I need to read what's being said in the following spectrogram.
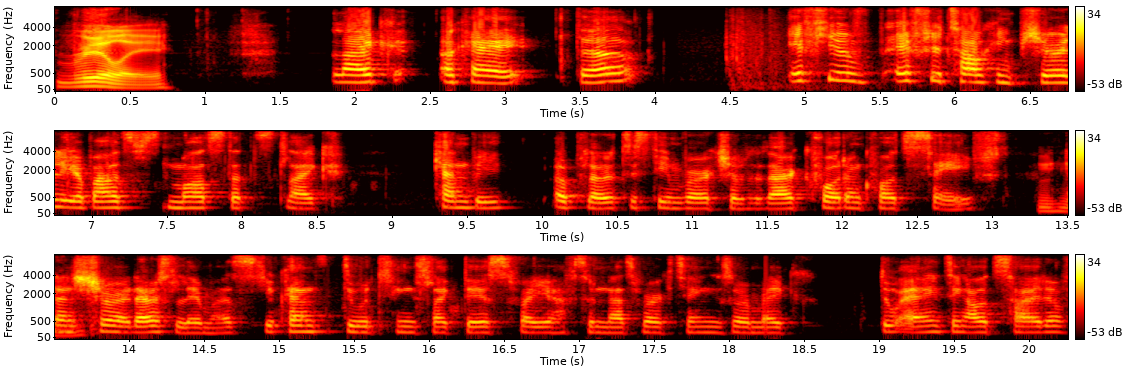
Really? like okay the if you if you're talking purely about mods that like can be uploaded to steam workshop that are quote unquote saved then Mhm. sure there's limits you can't do things like this where you have to network things or make do anything outside of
